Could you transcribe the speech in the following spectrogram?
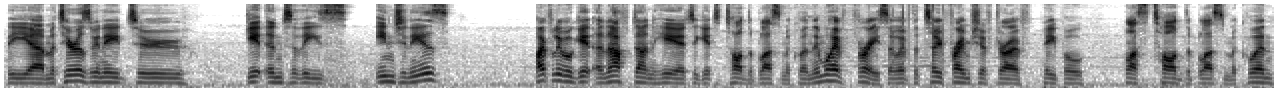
the uh, materials we need to get into these engineers. Hopefully we'll get enough done here to get to Todd the Blaster McQuinn. Then we'll have three. So we have the two frameshift drive people plus Todd the Blaster McQuinn.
